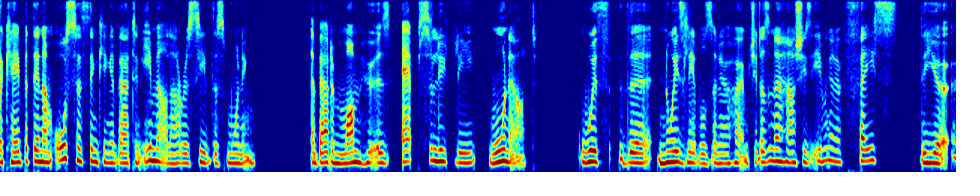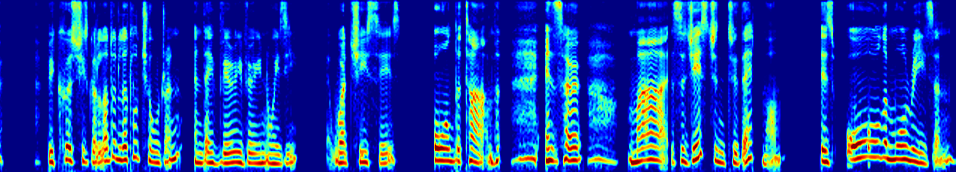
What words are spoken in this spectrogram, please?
Okay, but then I'm also thinking about an email I received this morning about a mom who is absolutely worn out with the noise levels in her home. She doesn't know how she's even going to face the year because she's got a lot of little children and they're very, very noisy, what she says, all the time. And so, my suggestion to that mom is all the more reason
